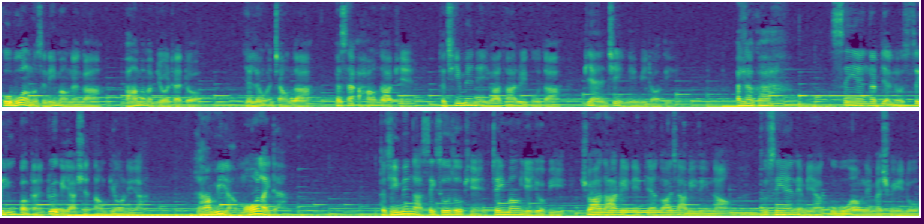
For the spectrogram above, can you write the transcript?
ကိုဘိုးအောင်တို့ဇနီးမောင်နှံကဘာမှမပြောတတ်တော့မျက်လုံးအကြောင်သားပါဇက်အဟောင်းသားဖြင့်တချီးမဲနဲ့ရွာသားတွေကိုသာပြန်ကြည့်နေမိတော့သည်အလကားဆင်းရဲငတ်ပြက်လို့စယူပေါက်တိုင်းတွေ့ကြရရှစ်တောင်ပြောနေတာ လာမိတာမောလိုက်တာတကြီးမင်းကစိတ်ဆိုးဆိုးဖြင့်ကျိမ်းမောင်းရေရွတ်ပြီးရွာသားတွေနဲ့ပြန်သွားကြပြီးတဲ့နောက်သူစင်းရဲလင်မယားကိုဘိုးအောင်နဲ့မရွှေတို့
